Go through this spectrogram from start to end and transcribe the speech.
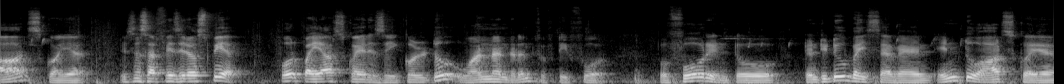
r square it's a surface area of sphere 4 pi r square is equal to 154 so 4 into 22 by 7 into r square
